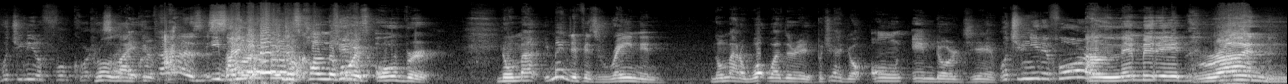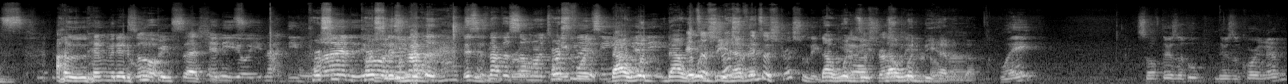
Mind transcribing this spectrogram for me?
what you need a full court? Bro, inside like, the crib Because for? it's Imagine, summer. just calling the Ken- boys over. No matter, imagine if it's raining, no matter what weather it is, but you have your own indoor gym. What you need it for? Unlimited runs, unlimited So, hooping sessions. Kenny, yo, you're not D one. Person- Yo, personally, this is not don't the this is not the bro. summer of Personally, 2014. that would that it's would be stress. heaven. It's a stress reliever. That would Yeah, be that would be heaven though. Wait. So if there's a hoop, there's a court in heaven.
